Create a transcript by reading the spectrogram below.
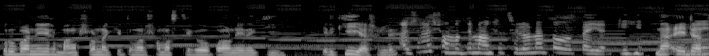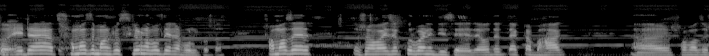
কুরবানির মাংস নাকি তোমার সমাজ থেকেও পাওনি নাকি? এটা কি আসলে? আসলে সমাজে মাংস ছিল না তো তাই আর কি। না এটা তো এটা। সমাজে মাংস ছিল না বলতে এটা ভুল কথা। সমাজের তো সবাই যে কুরবানি দিছে যে ওদের তো একটা ভাগ সমাজের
